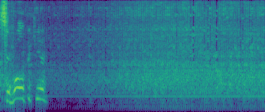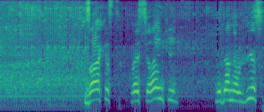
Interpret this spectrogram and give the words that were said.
Всі болтики. Захист весь ціленький, ніде не обвіз.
